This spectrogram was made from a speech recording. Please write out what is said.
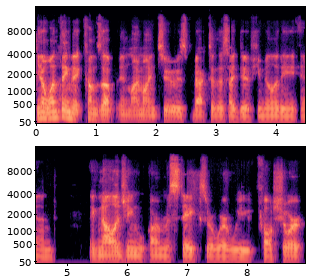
You know, one thing that comes up in my mind too is back to this idea of humility and acknowledging our mistakes or where we fall short.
